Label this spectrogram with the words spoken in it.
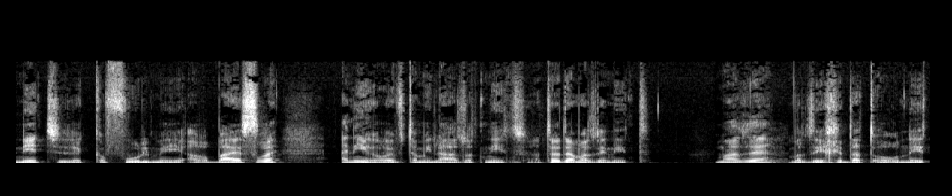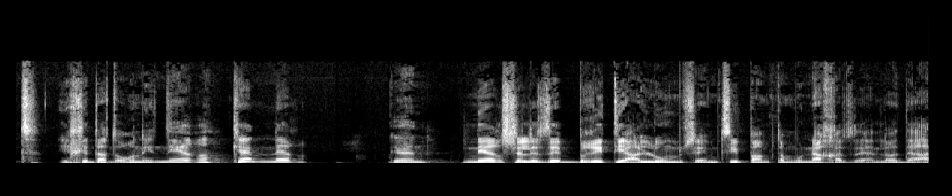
nits זה כפול מ-14 אני אוהב את המילה הזאת nits אתה יודע מה זה nit מה זה? מה זה יחידת אור nit יחידת אור nit נר? כן נר כן. נר של איזה בריטי עלום שהמציא פעם את המונח הזה אני לא יודע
